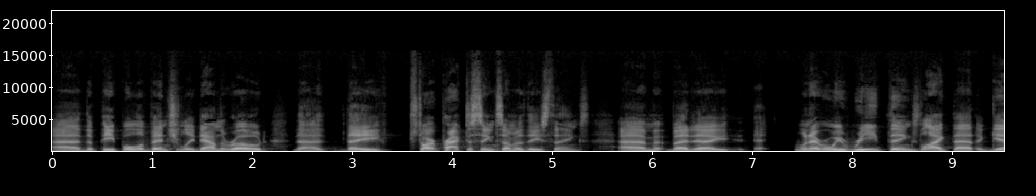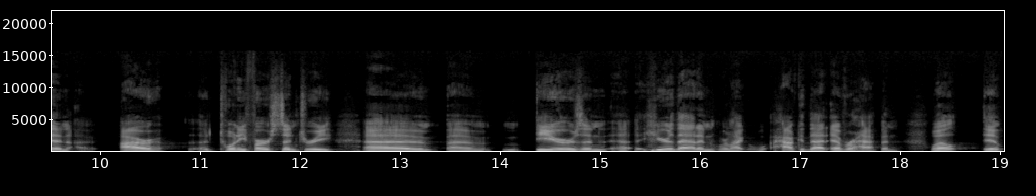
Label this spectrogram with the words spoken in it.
uh, the people eventually down the road uh, they start practicing some of these things. Um, but uh, whenever we read things like that, again, our 21st century uh, uh, ears and uh, hear that, and we're like, how could that ever happen? Well, it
